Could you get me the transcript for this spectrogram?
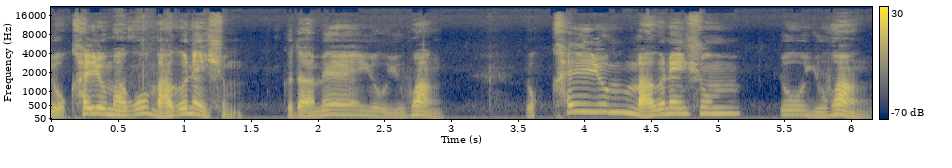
요 칼륨하고 마그네슘, 그 다음에 요 유황, 요 칼륨, 마그네슘, 요 유황,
